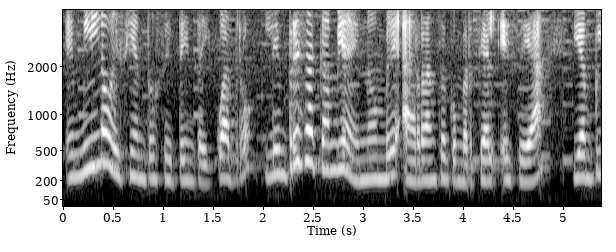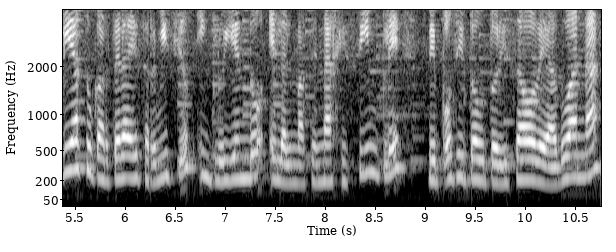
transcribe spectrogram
En 1974, la empresa cambia de nombre a Ranza Comercial SA y amplía su cartera de servicios incluyendo el almacenaje simple, depósito autorizado de aduana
